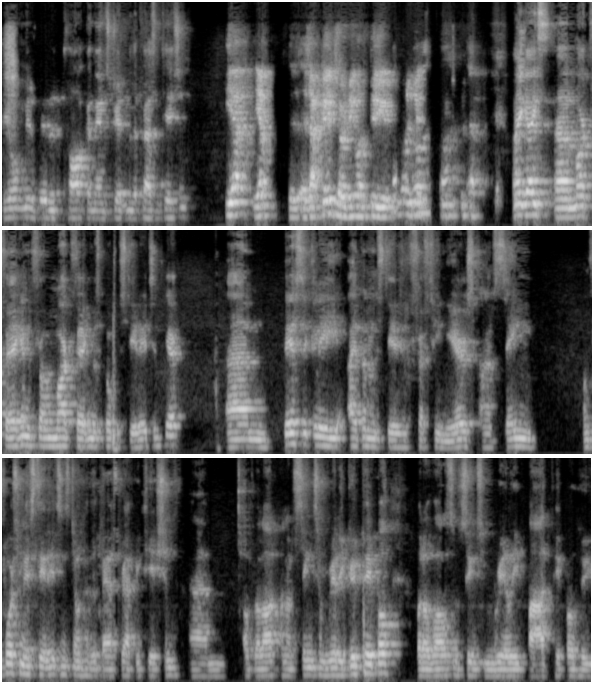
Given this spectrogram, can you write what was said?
Do you want me to do the talk and then straight into the presentation? Yeah, yeah. Is that good, or do you want to do? You want to do Hi guys, uh, Mark Fagan from Mark Fagan Bespoke Estate Agent here. Um, basically, I've been in the agent for 15 years, and I've seen, unfortunately, estate agents don't have the best reputation um, of the lot, and I've seen some really good people, but I've also seen some really bad people who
